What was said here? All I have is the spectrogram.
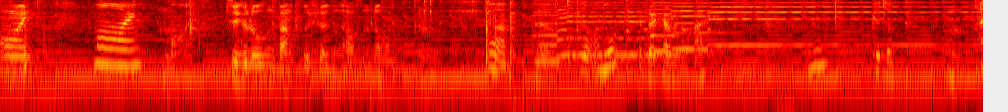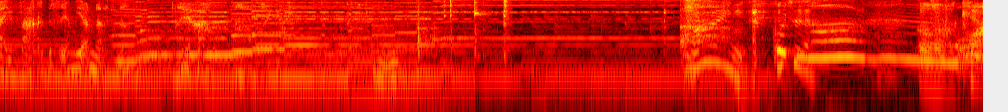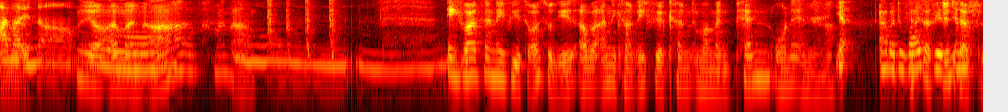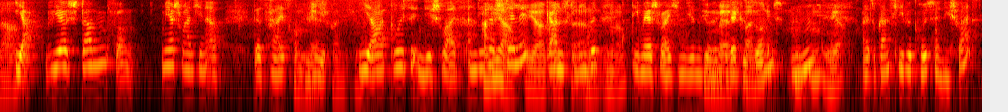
Moin. Moin. Moin. Psychologen beim Frühstücken aus dem Norden. Ja. Ja. So, und du? Ist der Kaffee noch heiß? Bitte. Ey, wach ist irgendwie anders, ne? Ja. Oh. Guten Morgen. Oh, Oh, einmal in den. Arm. Ja, einmal in den Arm, Ich weiß ja nicht, wie es euch so geht, aber Annika und ich, wir können im Moment pennen ohne Ende, ne? Ja, aber du weißt, das wir. Winterschlaf? Ja, wir stammen von Meerschweinchen ab. Das heißt, Vom wir, ja, Grüße in die Schweiz an dieser Ah, ja, Stelle. ja, ganz Grüße liebe. an, ne? Die Meerschweinchen sind Die wieder gesund. Mhm. Mhm, ja. Also ganz liebe Grüße in die Schweiz.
